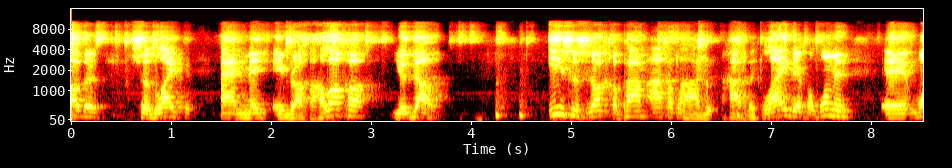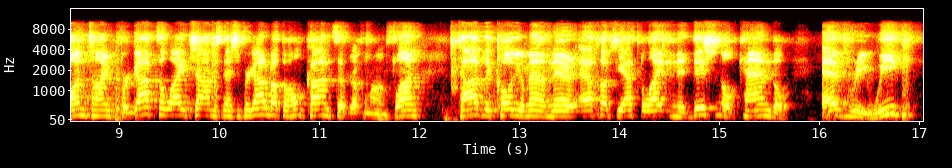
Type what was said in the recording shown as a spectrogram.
others should light and make a bracha. Halacha yudal. Light there for a woman uh, one time forgot to light Shabbos, and she forgot about the whole concept. Rahman Slan. Tadli called your man. She has to light an additional candle every week.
